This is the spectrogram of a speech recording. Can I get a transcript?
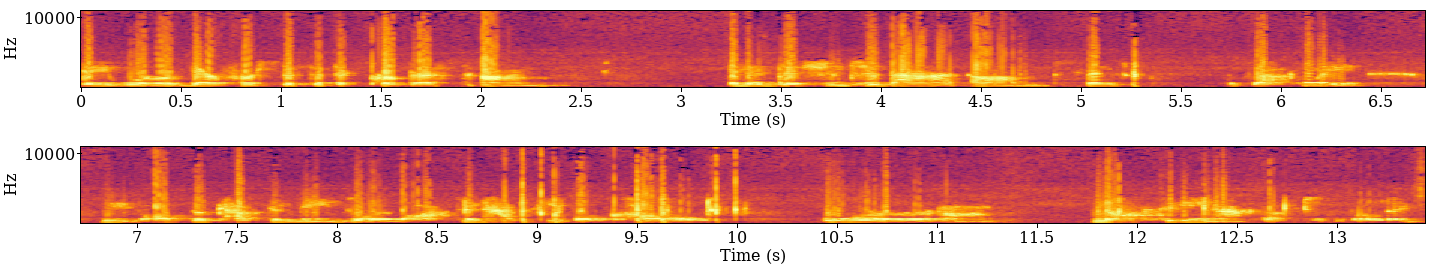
they were there for a specific purpose. Um, in addition to that, um, since, that point, we've also kept the main door locked and have people call or um, not to gain access to the building.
